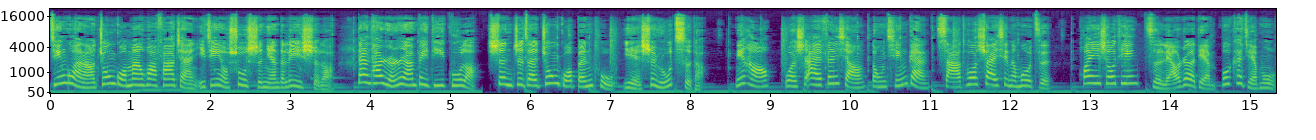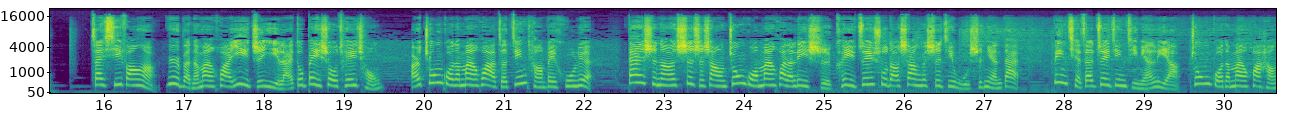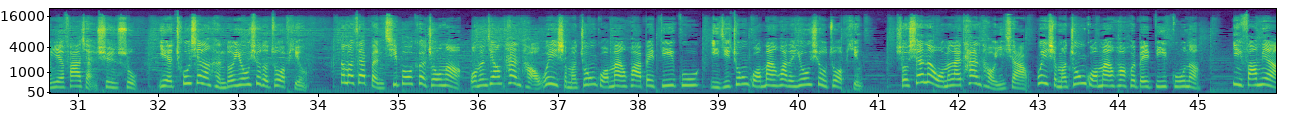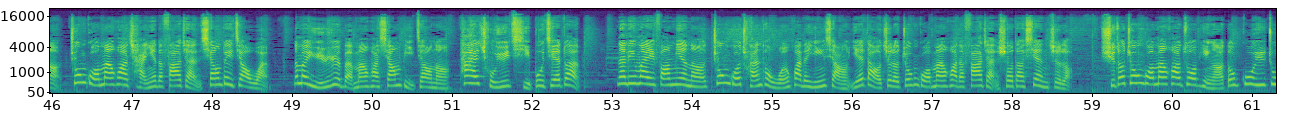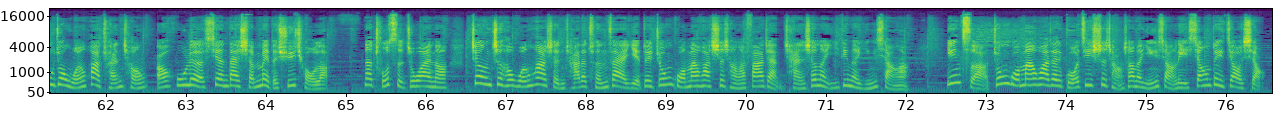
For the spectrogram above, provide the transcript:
尽管啊，中国漫画发展已经有数十年的历史了，但它仍然被低估了，甚至在中国本土也是如此的。你好，我是爱分享、懂情感、洒脱率性的木子，欢迎收听子聊热点播客节目。在西方啊，日本的漫画一直以来都备受推崇，而中国的漫画则经常被忽略。但是呢，事实上，中国漫画的历史可以追溯到上个世纪五十年代，并且在最近几年里啊，中国的漫画行业发展迅速，也出现了很多优秀的作品。那么在本期播客中呢，我们将探讨为什么中国漫画被低估，以及中国漫画的优秀作品。首先呢，我们来探讨一下为什么中国漫画会被低估呢？一方面啊，中国漫画产业的发展相对较晚，那么与日本漫画相比较呢，它还处于起步阶段。那另外一方面呢，中国传统文化的影响也导致了中国漫画的发展受到限制了。许多中国漫画作品啊，都过于注重文化传承，而忽略了现代审美的需求了。那除此之外呢，政治和文化审查的存在也对中国漫画市场的发展产生了一定的影响啊。因此啊，中国漫画在国际市场上的影响力相对较小。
